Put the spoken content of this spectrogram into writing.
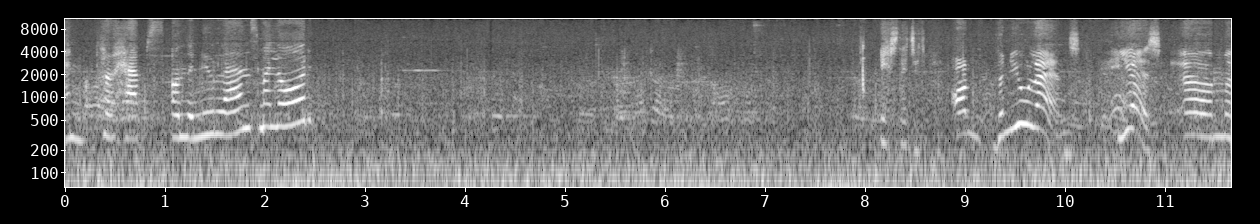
and perhaps on the new lands, my lord? yes, that's it. On the new lands. Yes, um, uh,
